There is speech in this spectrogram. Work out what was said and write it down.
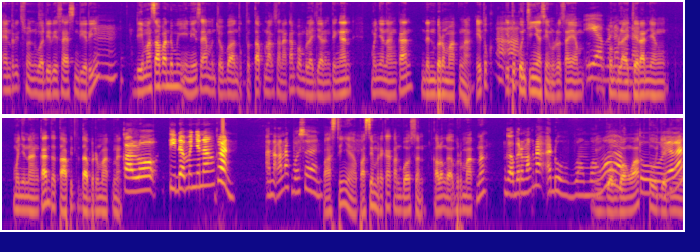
enrichment buat diri saya sendiri. Mm-mm. Di masa pandemi ini saya mencoba untuk tetap melaksanakan pembelajaran dengan menyenangkan dan bermakna. Itu Ah, itu ah. kuncinya sih menurut saya Iya, pembelajaran yang menyenangkan tetapi tetap bermakna. Kalau tidak menyenangkan, anak-anak bosan. Pastinya, pasti mereka akan bosen. Kalau nggak bermakna, Nggak bermakna, aduh, buang-buang waktu, buang-buang waktu ya kan?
